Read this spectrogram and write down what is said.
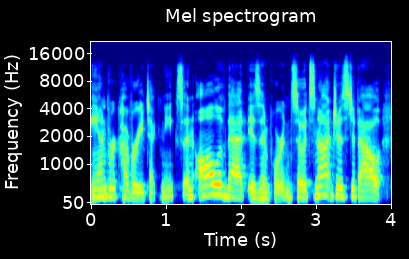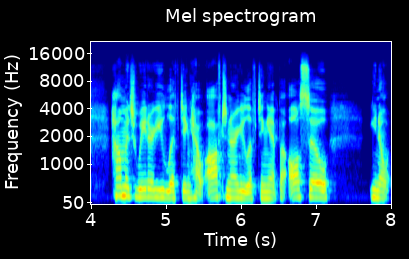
and recovery techniques. And all of that is important. So, it's not just about how much weight are you lifting, how often are you lifting it, but also, you know,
